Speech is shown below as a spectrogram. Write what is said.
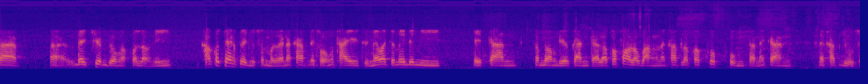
ทราบ ได้เชื่อมโยงกับคนเหล่านี้เขาก็แจ้งเตือนอยู่เสมอนะครับ ในส่วนของไทยถึงแม้ว่าจะไม่ได้มีเหตุการณ์ทำนองเดียวกัน แต่เราก็เฝ้าระวังนะครับ แล้วก็ควบคุมสถานการณ์นะครับ อยู่เส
